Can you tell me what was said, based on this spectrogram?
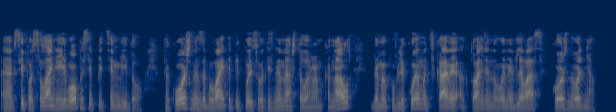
Е, Всі посилання є в описі під цим відео. Також не забувайте підписуватись на наш телеграм-канал, де ми публікуємо цікаві актуальні новини для вас кожного дня.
